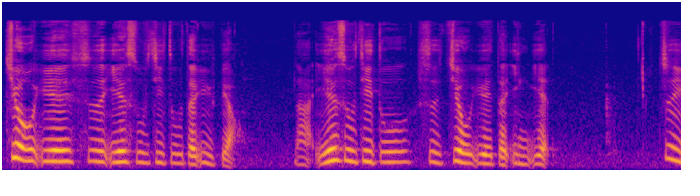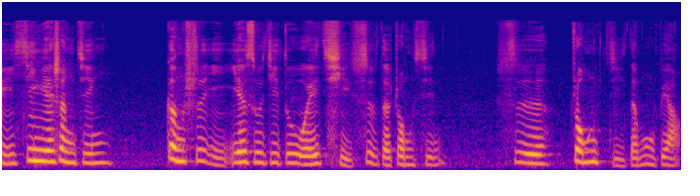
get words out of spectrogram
旧约是耶稣基督的预表，那耶稣基督是旧约的应验。至于新约圣经，更是以耶稣基督为启示的中心，是终极的目标。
